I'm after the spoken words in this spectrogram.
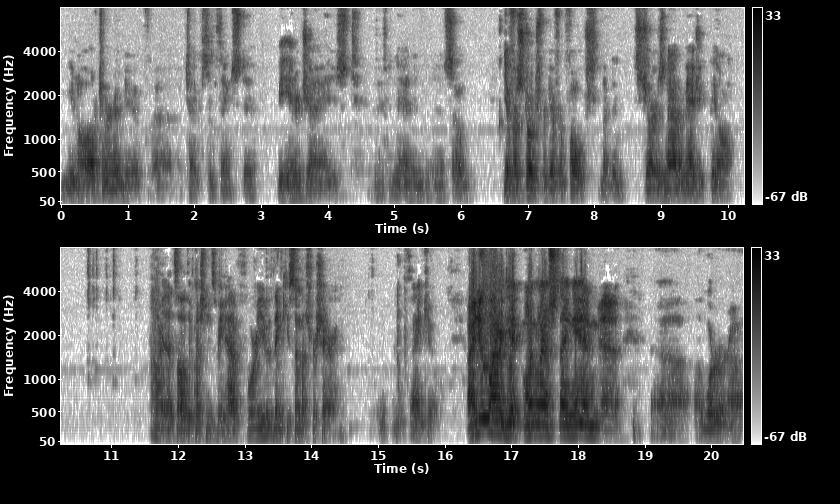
You know, alternative types of things to be energized and that. And, so different strokes for different folks, but it sure is not a magic pill. All right, that's all the questions we have for you. Thank you so much for sharing. Thank you. I do want to get one last thing in. Uh, uh, uh,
